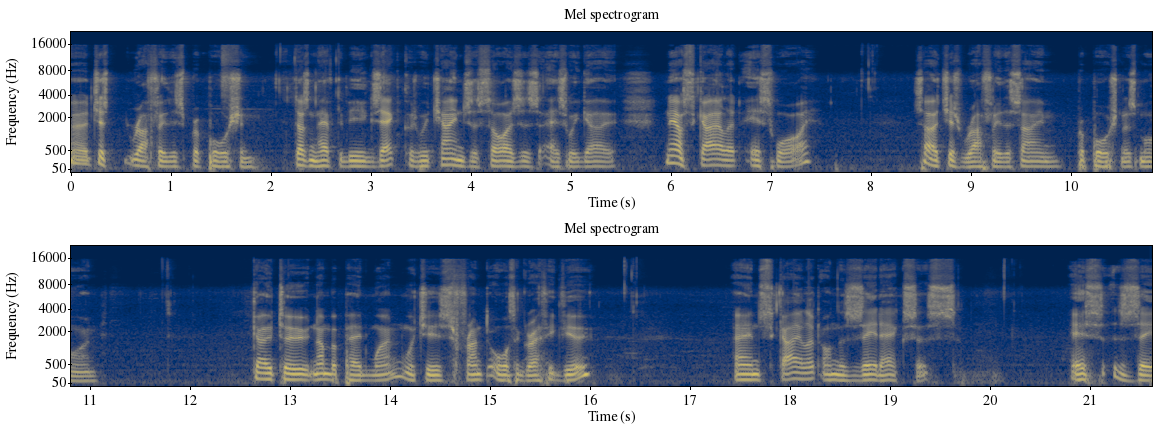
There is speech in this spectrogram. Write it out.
Uh, just roughly this proportion. Doesn't have to be exact because we change the sizes as we go. Now scale it SY. So it's just roughly the same proportion as mine. Go to number pad 1, which is front orthographic view, and scale it on the Z axis. SZ.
